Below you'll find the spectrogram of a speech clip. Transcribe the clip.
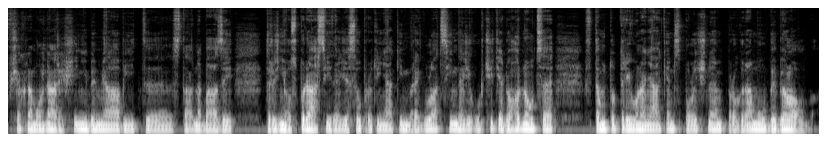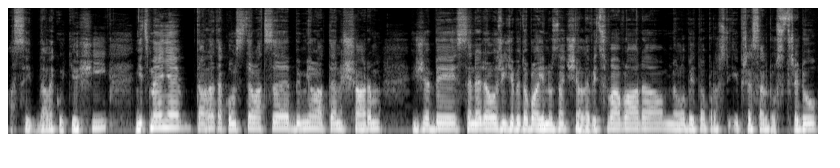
všechna možná řešení by měla být eh, stát na bázi tržní hospodářství, takže jsou proti nějakým regulacím, takže určitě dohodnout se v tomto triu na nějakém společném programu by bylo asi daleko těžší. Nicméně tahle ta konstelace by měla ten šarm, že by se nedalo říct, že by to byla jednoznačně levicová vláda, mělo by to prostě i přesah do středu,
